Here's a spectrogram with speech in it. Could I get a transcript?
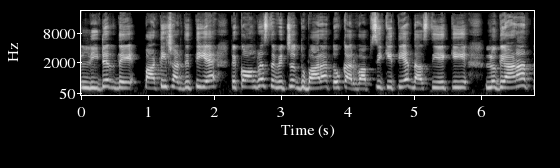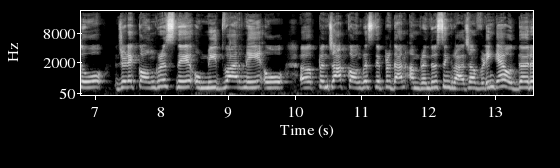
ਲੀਡਰ ਦੇ ਪਾਰਟੀ ਛੱਡ ਦਿੱਤੀ ਹੈ ਤੇ ਕਾਂਗਰਸ ਦੇ ਵਿੱਚ ਦੁਬਾਰਾ ਤੋਂ ਘਰ ਵਾਪਸੀ ਕੀਤੀ ਹੈ। ਦੱਸਦੀ ਹੈ ਕਿ ਲੁਧਿਆਣਾ ਤੋਂ ਜਿਹੜੇ ਕਾਂਗਰਸ ਦੇ ਉਮੀਦਵਾਰ ਨੇ, ਉਹ ਪੰਜਾਬ ਕਾਂਗਰਸ ਦੇ ਪ੍ਰਧਾਨ ਅਮਰਿੰਦਰ ਸਿੰਘ ਰਾਜਾ ਵੜਿੰਗ ਹੈ। ਉਧਰ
